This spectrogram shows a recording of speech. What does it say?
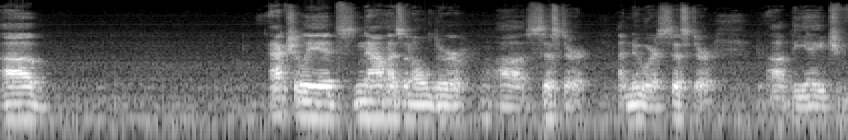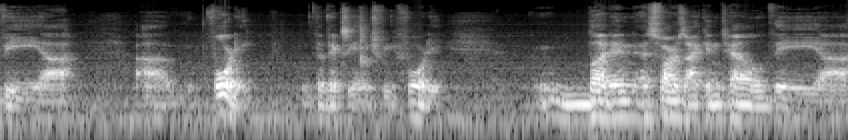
Uh, actually, it now has an older uh, sister, a newer sister, uh, the HV uh, uh, 40, the Vixia HV 40. But in, as far as I can tell, the uh,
